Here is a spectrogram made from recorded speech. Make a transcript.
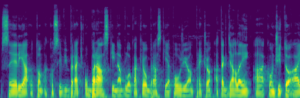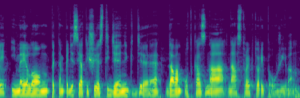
séria o tom, ako si vybrať obrázky na blog, aké obrázky ja používam, prečo a tak ďalej. A končí to aj e-mailom ten 56. deň, kde dávam odkaz na nástroj, ktorý používam.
